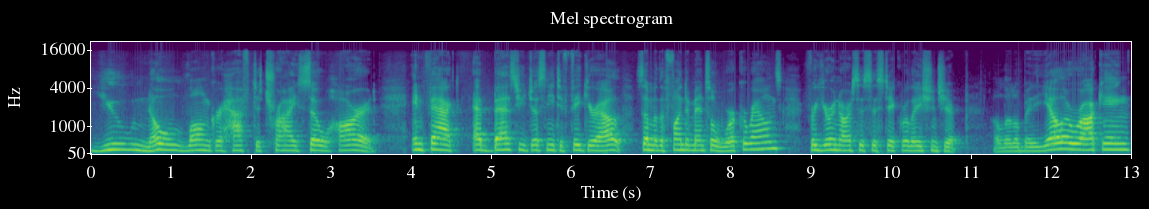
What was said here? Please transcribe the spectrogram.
you no longer have to try so hard. In fact, at best, you just need to figure out some of the fundamental workarounds for your narcissistic relationship. A little bit of yellow rocking,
